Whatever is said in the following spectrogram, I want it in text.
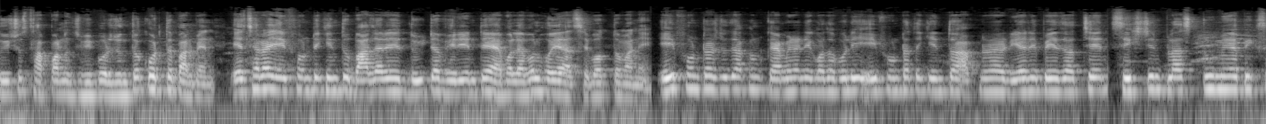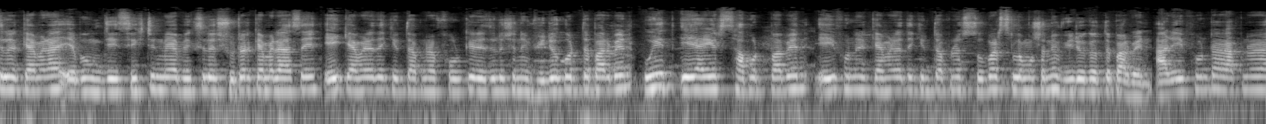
দুইশো ছাপ্পান্ন জিবি পর্যন্ত করতে পারবেন। এছাড়া এই ফোনটি কিন্তু বাজারে দুইটা ভেরিয়েন্টে অ্যাভেলেবল হয়ে আছে বর্তমানে। এই ফোনটার যদি এখন ক্যামেরা নিয়ে কথা বলি, এই ফোনটাতে কিন্তু আপনারা রিয়ারে পেয়ে যাচ্ছেন সিক্সটিন প্লাস টু মেগাপিক্সেলের ক্যামেরা এবং যে সিক্সটিন মেগাপিক্সেলের শুটার ক্যামেরা আছে। এই ক্যামেরাতে কিন্তু আপনারা ফোর কে রেজলিউশনে ভিডিও করতে পারবেন। উইথ এআই এর সাপোর্ট পাবেন। এই ফোনের ক্যামেরাতে কিন্তু আপনারা সুপার স্লো মোশনে ভিডিও করতে পারবেন। আর এই ফোনটার আপনারা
